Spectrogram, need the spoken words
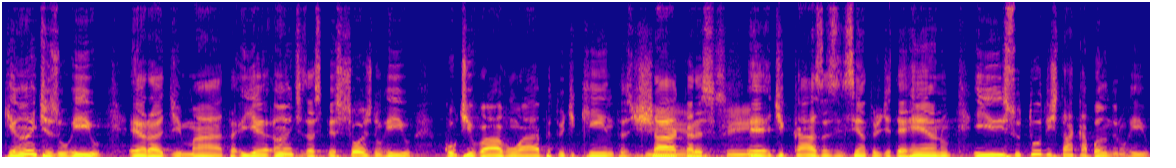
que antes o rio era de mata, e antes as pessoas no rio cultivavam o hábito de quintas, de chácaras, sim. É, de casas em centro de terreno, e isso tudo está acabando no rio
